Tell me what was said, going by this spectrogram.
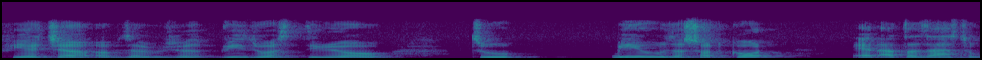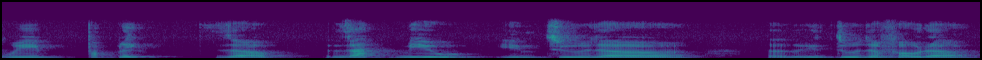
feature of the Visual Studio to build the shortcode and after that we publish the that build into the into the folder.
